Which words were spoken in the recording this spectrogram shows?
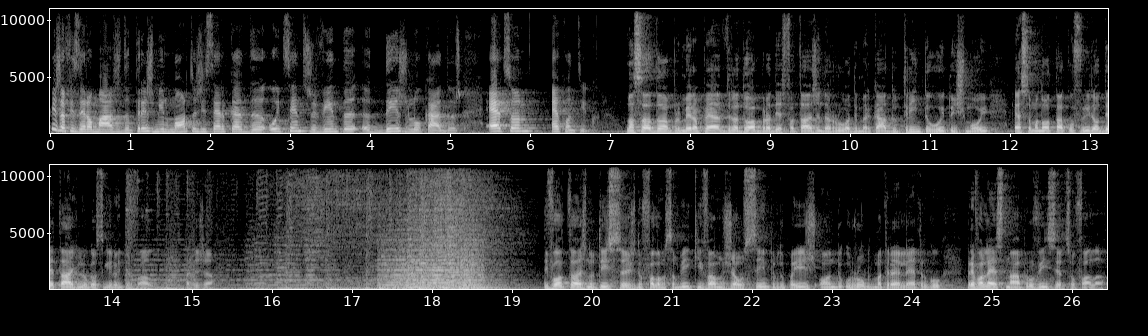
e já fizeram mais de 3 mil mortos e cerca de 820 deslocados. Edson, é contigo. Lançada a primeira pedra de obra de asfaltagem da Rua de Mercado 38 em Chimoio, essa é uma nota a conferir ao detalhe logo a seguir ao intervalo. Até já. De volta às notícias do Fala Moçambique, vamos já ao centro do país, onde o roubo de material elétrico prevalece na província de Sofala.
